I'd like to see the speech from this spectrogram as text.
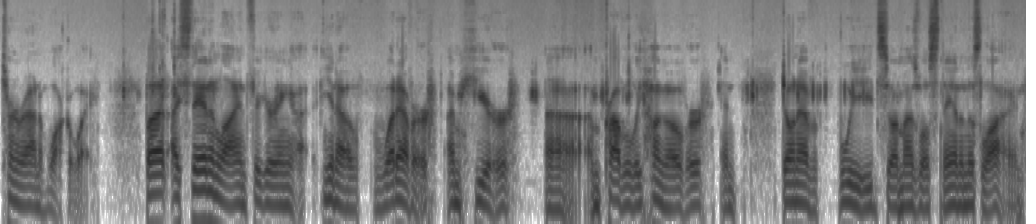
turn around and walk away. But i stand in line figuring uh, you know whatever i'm here uh, i'm probably hungover and don't have weed, so I might as well stand in this line.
